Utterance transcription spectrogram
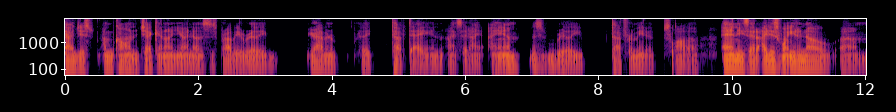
I just, I'm calling to check in on you. I know this is probably a really, you're having a really tough day. And I said, I, I am. This is really tough for me to swallow. And he said, I just want you to know, um,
